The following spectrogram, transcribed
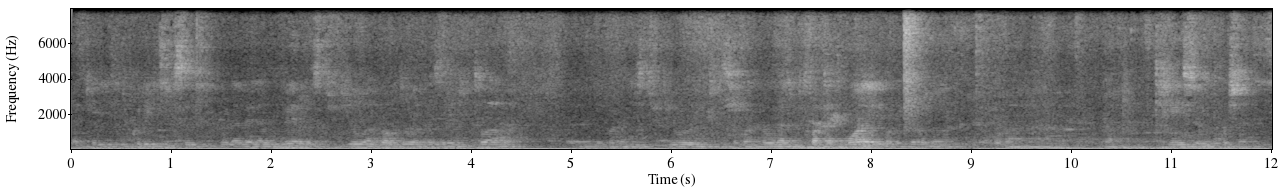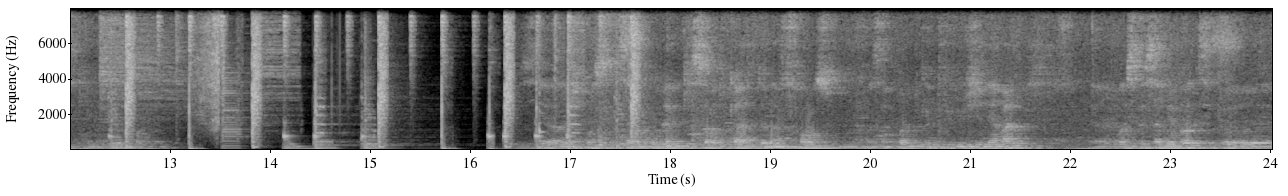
l'actualité du collectif, c'est aussi que le label a ouvert le studio à Bordeaux de la victoire. Euh, donc on a des studios qui sont maintenant là depuis 3-4 mois et dans lesquels on moi, ce que ça m'évoque, c'est que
